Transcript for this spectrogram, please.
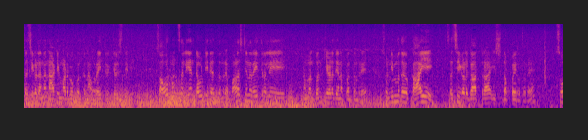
ಸಸಿಗಳನ್ನು ನಾಟಿ ಮಾಡಬೇಕು ಅಂತ ನಾವು ರೈತರಿಗೆ ತಿಳಿಸ್ತೀವಿ. ಸೊ ಅವ್ರ ಮನಸ್ಸಲ್ಲಿ ಏನು ಡೌಟ್ ಇದೆ ಅಂತಂದರೆ ಭಾಳಷ್ಟು ಜನ ರೈತರಲ್ಲಿ ನಮ್ಮಲ್ಲಿ ಬಂದು ಕೇಳೋದೇನಪ್ಪ ಅಂತಂದರೆ ಸೊ ನಿಮ್ಮದು ಕಾಯಿ ಸಸಿಗಳ ಗಾತ್ರ ಇಷ್ಟು ದಪ್ಪ ಇರ್ತದೆ. ಸೊ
